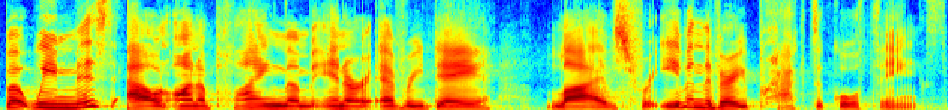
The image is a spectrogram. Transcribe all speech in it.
but we miss out on applying them in our everyday lives for even the very practical things.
